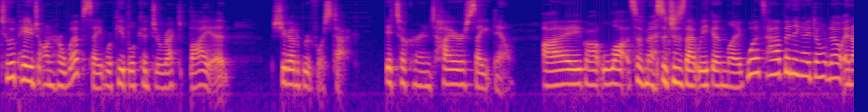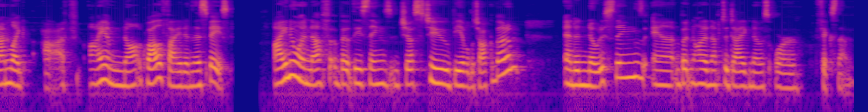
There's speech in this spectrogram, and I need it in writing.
to a page on her website where people could direct buy it, she got a brute force attack. It took her entire site down. I got lots of messages that weekend like, what's happening? I don't know. And I'm like, I am not qualified in this space. I know enough about these things just to be able to talk about them and to notice things, and, but not enough to diagnose or fix them.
